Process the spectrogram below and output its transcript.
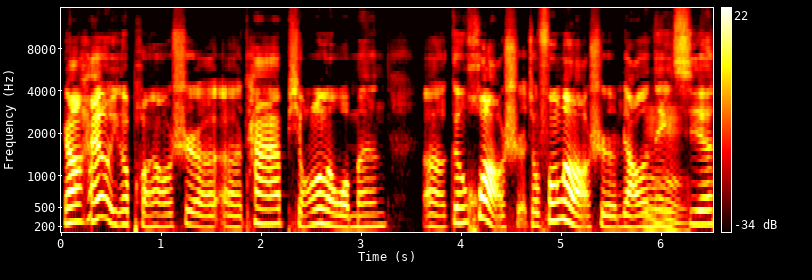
然后还有一个朋友是，呃，他评论了我们。呃，跟霍老师就风乐老师聊的那一期，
